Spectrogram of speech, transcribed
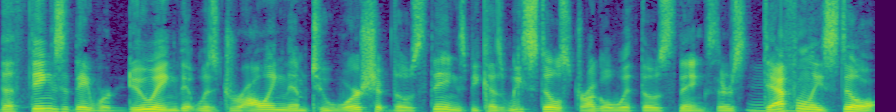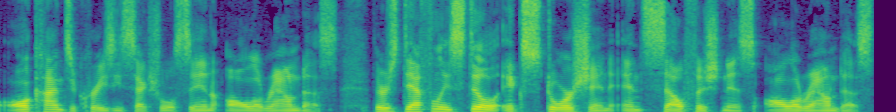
the things that they were doing that was drawing them to worship those things because we still struggle with those things. There's mm. definitely still all kinds of crazy sexual sin all around us. There's definitely still extortion and selfishness all around us.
